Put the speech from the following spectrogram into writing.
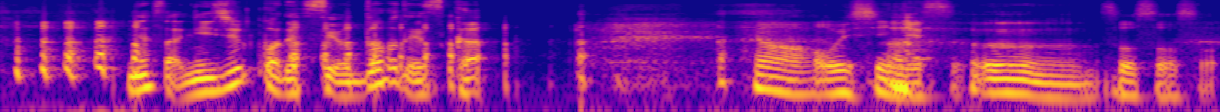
皆さん20個ですよ。どうですか？いやー美味しいんです。うん。そうそうそう。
